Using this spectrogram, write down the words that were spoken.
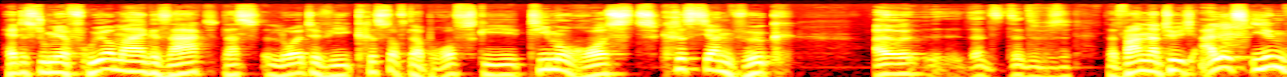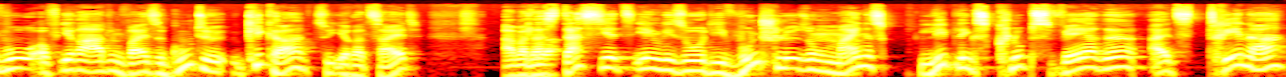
hättest du mir früher mal gesagt, dass Leute wie Christoph Dabrowski, Timo Rost, Christian Wück, also das, das, das, waren natürlich alles irgendwo auf ihre Art und Weise gute Kicker zu ihrer Zeit. Aber dass ja. das jetzt irgendwie so die Wunschlösung meines Lieblingsclubs wäre als Trainer,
